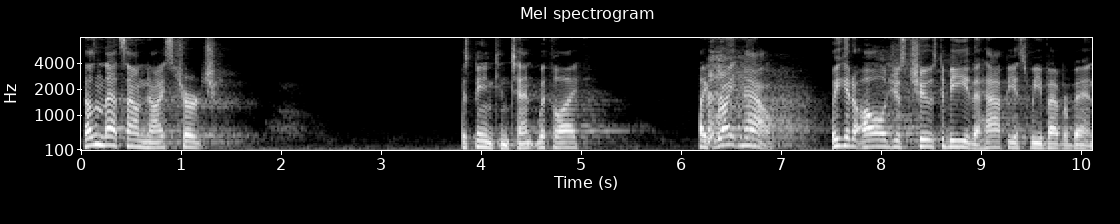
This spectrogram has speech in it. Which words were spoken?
Doesn't that sound nice, church? Just being content with life. Like right now, we could all just choose to be the happiest we've ever been.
